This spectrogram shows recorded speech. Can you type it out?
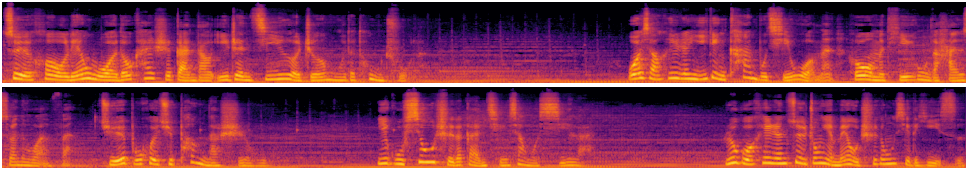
最后连我都开始感到一阵饥饿折磨的痛楚了。我想，黑人一定看不起我们和我们提供的寒酸的晚饭，绝不会去碰那食物。一股羞耻的感情向我袭来。如果黑人最终也没有吃东西的意思，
